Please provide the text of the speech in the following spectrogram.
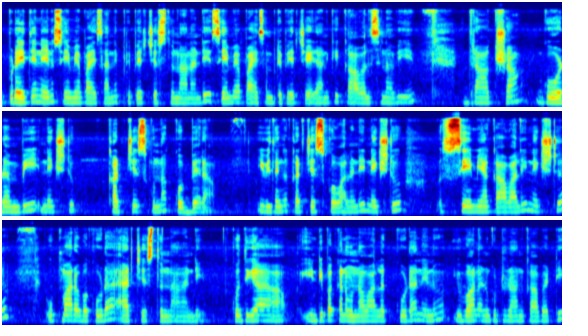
ఇప్పుడైతే నేను సేమియా పాయసాన్ని ప్రిపేర్ చేస్తున్నానండి. సేమియా పాయసం ప్రిపేర్ చేయడానికి కావలసినవి ద్రాక్ష గోడంబి నెక్స్ట్ కట్ చేసుకున్న కొబ్బెర. ఈ విధంగా కట్ చేసుకోవాలండి. నెక్స్ట్ సేమియా కావాలి. నెక్స్ట్ ఉప్మా రవ్వ కూడా యాడ్ చేస్తున్నానండి. కొద్దిగా ఇంటి పక్కన ఉన్న వాళ్ళకు కూడా నేను ఇవ్వాలనుకుంటున్నాను కాబట్టి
